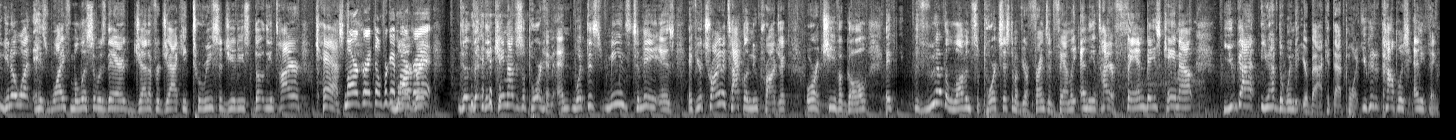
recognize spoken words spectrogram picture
you know what? His wife Melissa was there, Jennifer, Jackie, Teresa, Judy, the, the entire cast. Margaret, don't forget Margaret. the- the- they came out to support him, and what this means to me is, if you're trying to tackle a new project or achieve a goal, if if you have the love and support system of your friends and family, and the entire fan base came out, you got you have the wind at your back at that point. You can accomplish anything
